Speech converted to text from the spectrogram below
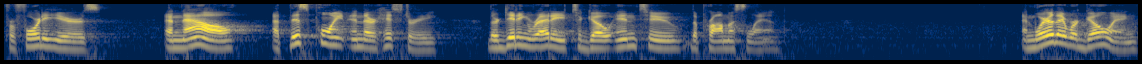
for 40 years. And now, at this point in their history, they're getting ready to go into the promised land. And where they were going,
